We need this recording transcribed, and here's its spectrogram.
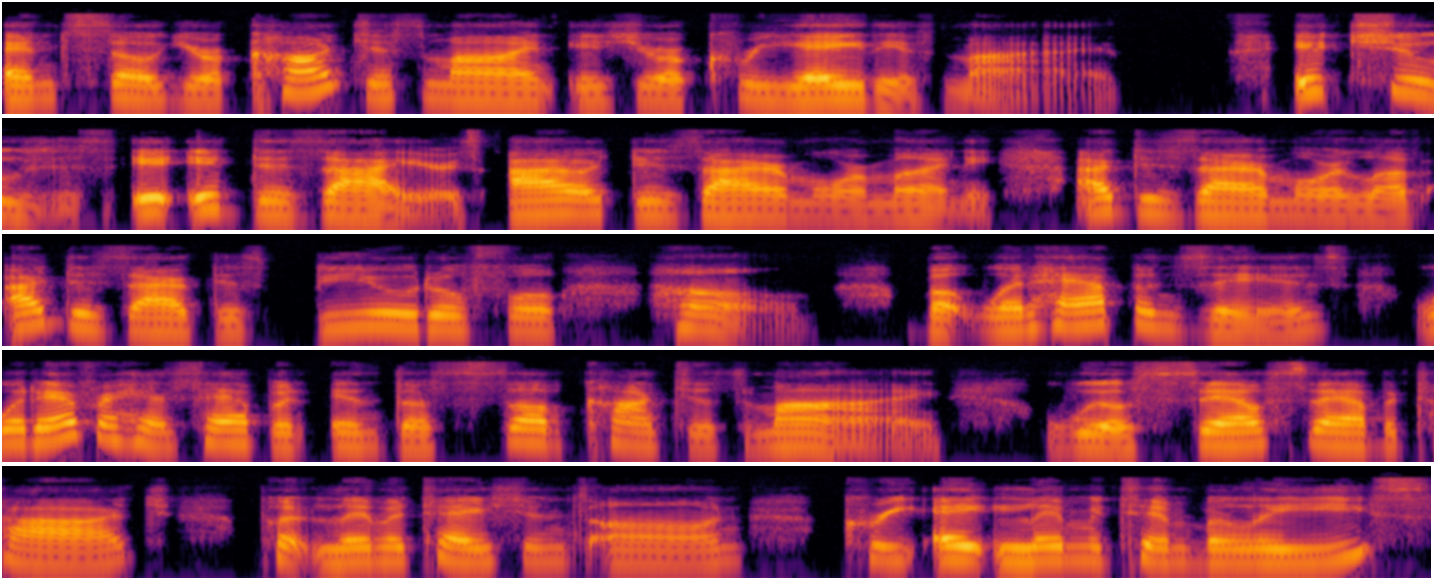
And so your conscious mind is your creative mind. It chooses, it, it desires. I desire more money. I desire more love. I desire this beautiful home. But what happens is, whatever has happened in the subconscious mind will self sabotage, put limitations on, create limiting beliefs,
